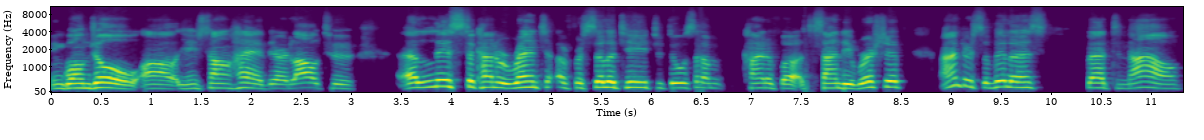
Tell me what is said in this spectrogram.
in Guangzhou, uh, in Shanghai, they're allowed to at least to kind of rent a facility to do some kind of uh, Sunday worship under surveillance. But now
